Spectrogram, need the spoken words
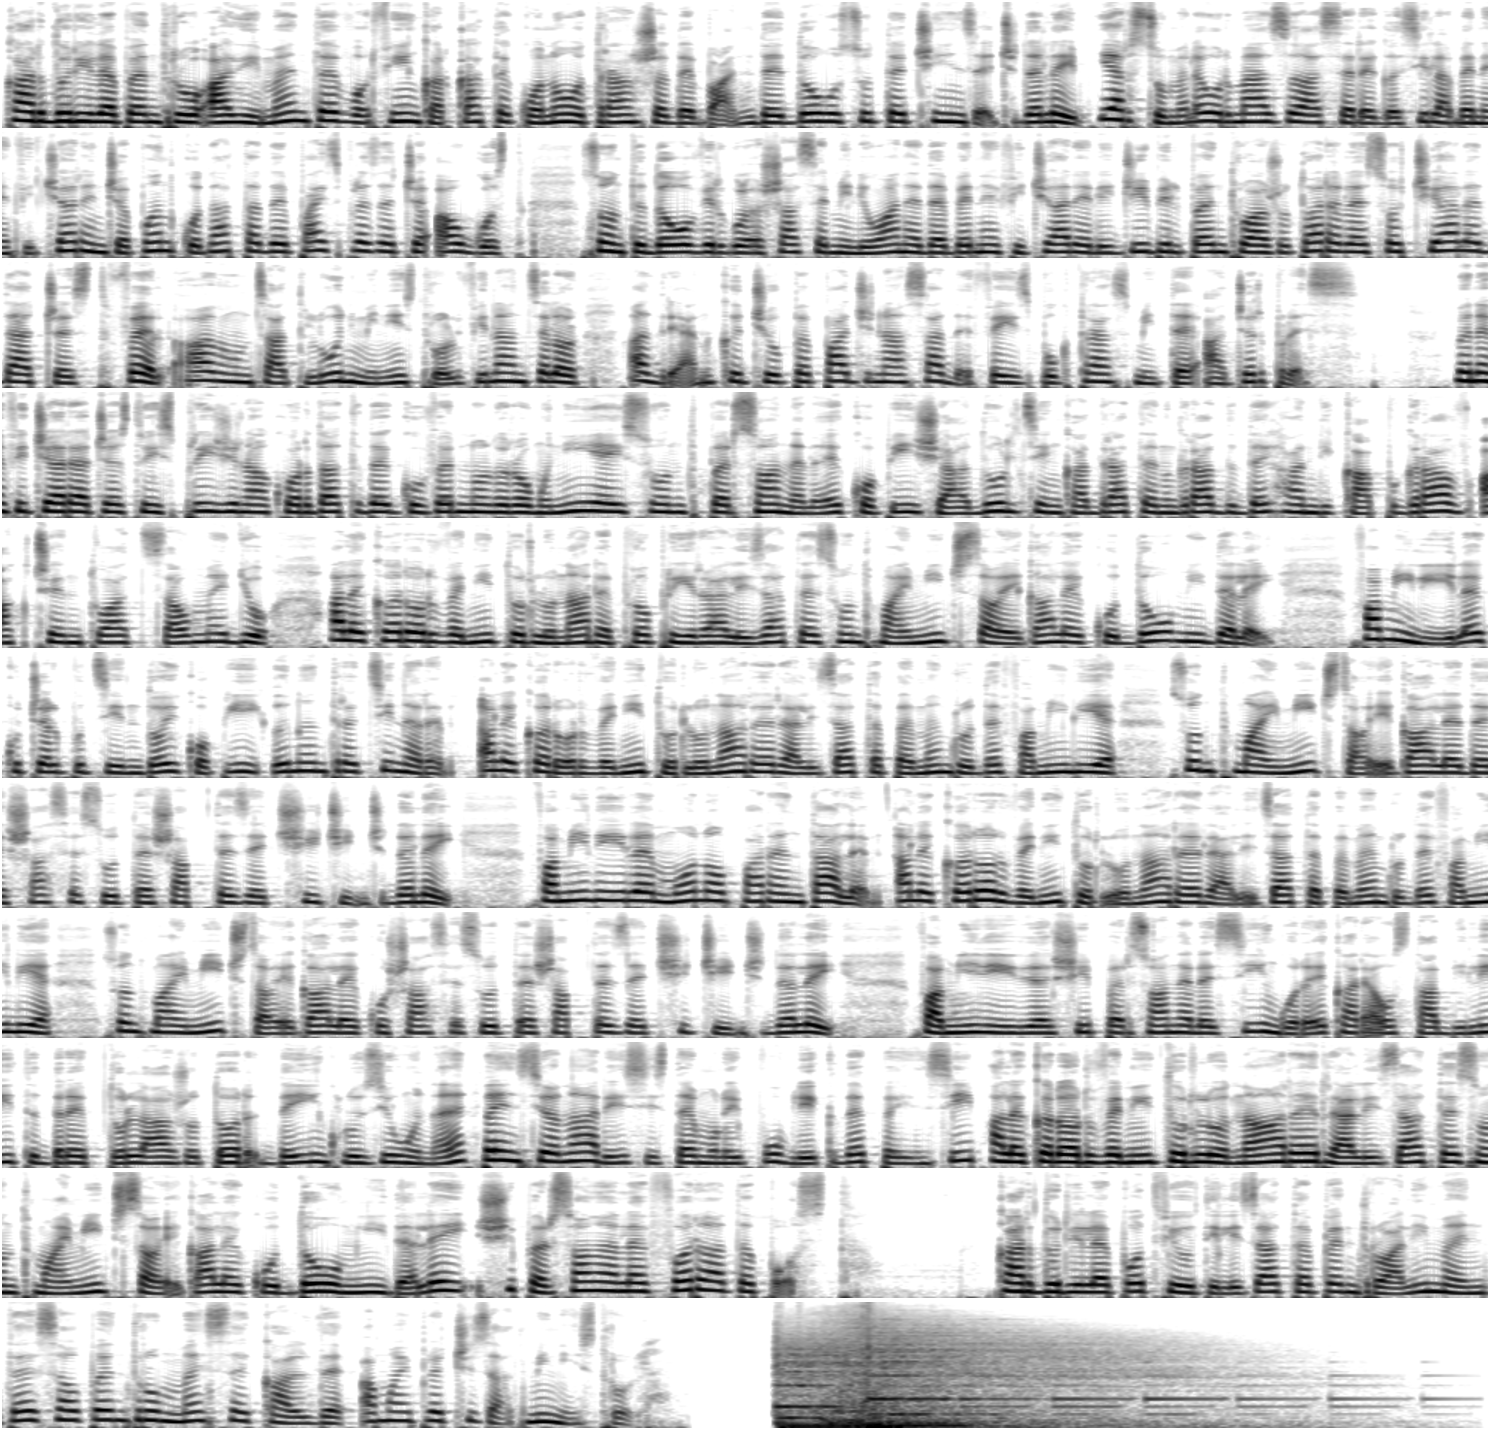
Cardurile pentru alimente vor fi încărcate cu o nouă tranșă de bani de 250 de lei, iar sumele urmează a se regăsi la beneficiari începând cu data de 14 august. Sunt 2,6 milioane de beneficiari eligibili pentru ajutoarele sociale de acest fel, a anunțat luni ministrul finanțelor Adrian Câciu pe pagina sa de Facebook, transmite Agerpress. Beneficiarii acestui sprijin acordat de Guvernul României sunt persoanele, copii și adulți încadrate în grad de handicap grav, accentuat sau mediu, ale căror venituri lunare proprii realizate sunt mai mici sau egale cu 2000 de lei. Familiile cu cel puțin doi copii în întreținere, ale căror venituri lunare realizate pe membru de familie sunt mai mici sau egale de 675 de lei. Familiile monoparentale, ale căror venituri lunare realizate pe membru de familie familie sunt mai mici sau egale cu 675 de lei. Familiile și persoanele singure care au stabilit dreptul la ajutor de incluziune, pensionarii sistemului public de pensii, ale căror venituri lunare realizate sunt mai mici sau egale cu 2000 de lei și persoanele fără adăpost. Cardurile pot fi utilizate pentru alimente sau pentru mese calde, a mai precizat ministrul.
